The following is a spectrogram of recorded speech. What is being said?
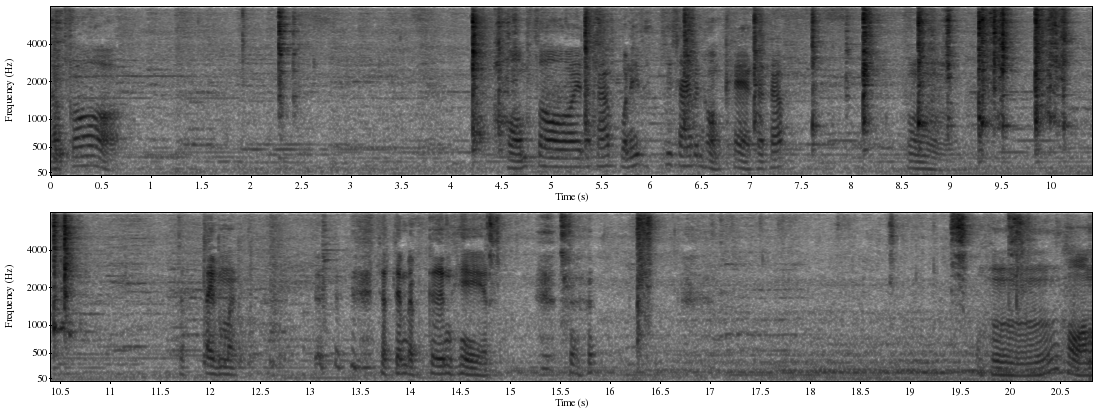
แล้วก็ หอมซอยนะครับ วันนี้ที่ใช้เป็นหอมแขกนะครับอืมจะเต็มอะ จะเต็มแบบเกินเหตุหือหอม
